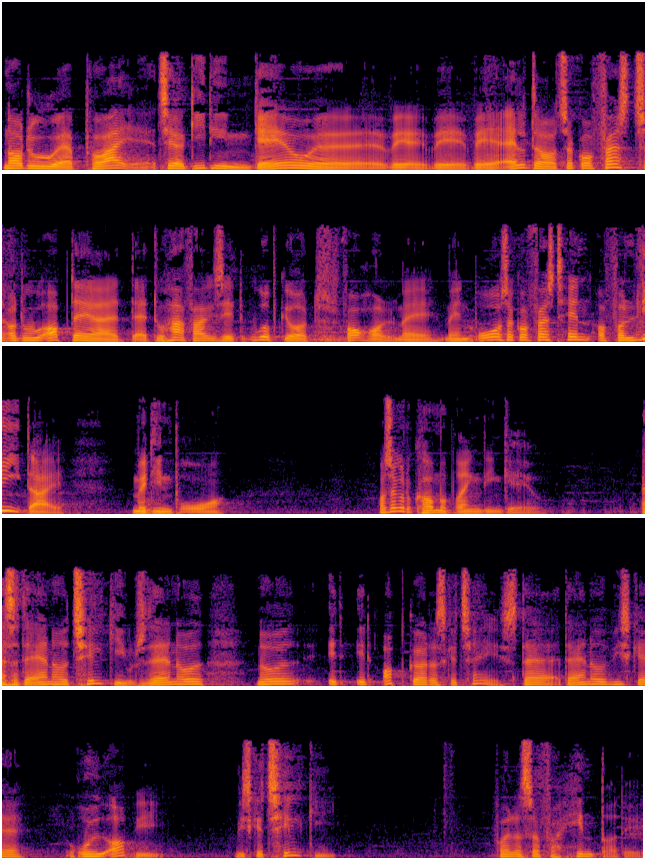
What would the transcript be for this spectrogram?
når du er på vej til at give din gave øh, ved, ved, ved alderet, så gå først, og du opdager, at, at du har faktisk et uopgjort forhold med, med en bror, så gå først hen og forlig dig med din bror. Og så kan du komme og bringe din gave. Altså, der er noget tilgivelse, der er noget, noget et, et opgør, der skal tages. Der, der er noget, vi skal rydde op i. Vi skal tilgive. For ellers så forhindrer det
